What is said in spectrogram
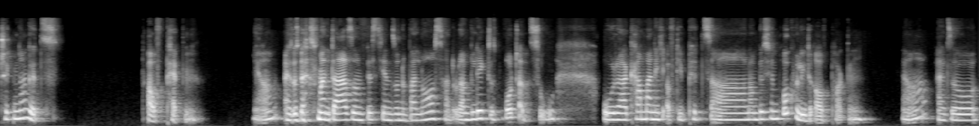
Chicken Nuggets aufpeppen. Ja, also dass man da so ein bisschen so eine Balance hat oder ein belegtes Brot dazu. Oder kann man nicht auf die Pizza noch ein bisschen Brokkoli draufpacken? Ja, also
